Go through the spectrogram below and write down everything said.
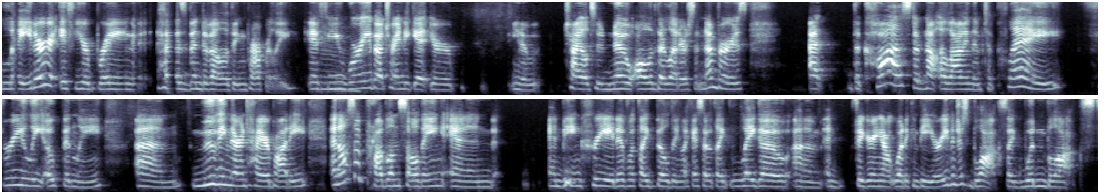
later if your brain has been developing properly. If mm. you worry about trying to get your, you know, child to know all of their letters and numbers at the cost of not allowing them to play freely, openly, um, moving their entire body, and also problem solving and and being creative with like building, like I said, with like Lego um, and figuring out what it can be, or even just blocks, like wooden blocks.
